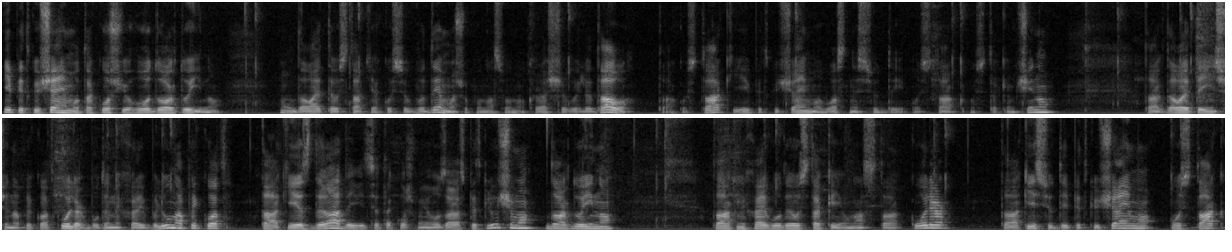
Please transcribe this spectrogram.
І підключаємо також його до Arduino. Ну, Давайте ось так якось обведемо, щоб у нас воно краще виглядало. Так, ось так. І підключаємо власне сюди. Ось так, ось таким чином. Так, давайте інший, наприклад, колір буде нехай blue, наприклад. Так, є SDA, дивіться, також ми його зараз підключимо до Arduino. Так, нехай буде ось такий у нас так, колір. Так, і сюди підключаємо. Ось так.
